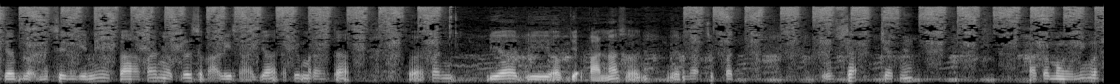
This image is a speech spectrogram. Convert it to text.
ngecat blok mesin gini usahakan ngeprint sekali saja tapi merata soalnya kan dia di objek panas soalnya biar nggak cepat rusak catnya atau menguning lah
